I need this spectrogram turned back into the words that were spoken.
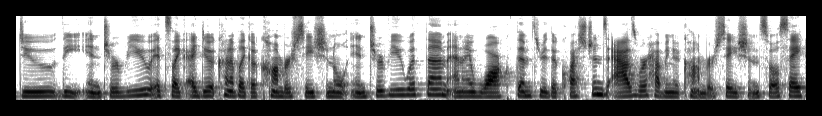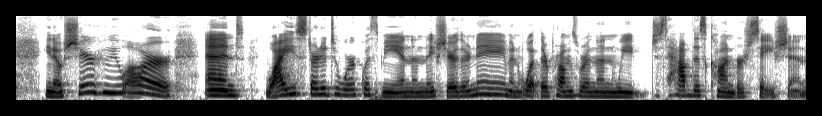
do the interview. It's like I do kind of like a conversational interview with them and I walk them through the questions as we're having a conversation. So I'll say, you know, share who you are and why you started to work with me. And then they share their name and what their problems were. And then we just have this conversation.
